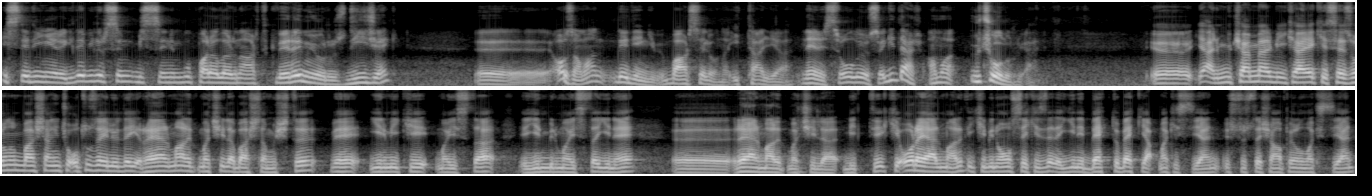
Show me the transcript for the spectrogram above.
istediğin yere gidebilirsin. Biz senin bu paralarını artık veremiyoruz diyecek. Ee, o zaman dediğin gibi Barcelona, İtalya neresi oluyorsa gider ama 3 olur yani. Ee, yani mükemmel bir hikaye ki sezonun başlangıcı 30 Eylül'de Real Madrid maçıyla başlamıştı ve 22 Mayıs'ta e, 21 Mayıs'ta yine e, Real Madrid maçıyla bitti ki o Real Madrid 2018'de de yine back to back yapmak isteyen, üst üste şampiyon olmak isteyen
